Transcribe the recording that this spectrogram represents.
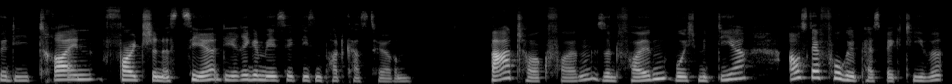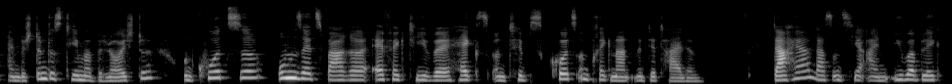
für die treuen Fortunists hier, die regelmäßig diesen Podcast hören. Bar Talk Folgen sind Folgen, wo ich mit dir aus der Vogelperspektive ein bestimmtes Thema beleuchte und kurze, umsetzbare, effektive Hacks und Tipps kurz und prägnant mit dir teile. Daher lass uns hier einen Überblick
